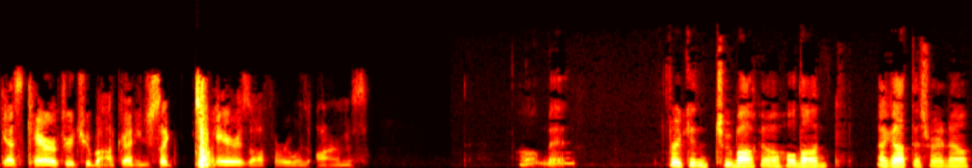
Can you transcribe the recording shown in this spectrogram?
Guest character Chewbacca, and he just like tears off everyone's arms. Oh man. Freaking Chewbacca. Hold on. I got this right now.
